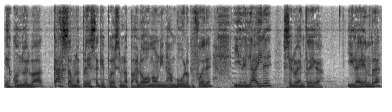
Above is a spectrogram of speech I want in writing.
es cuando él va, caza una presa, que puede ser una paloma, un inambú, lo que fuere, y en el aire se lo entrega. Y la hembra,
